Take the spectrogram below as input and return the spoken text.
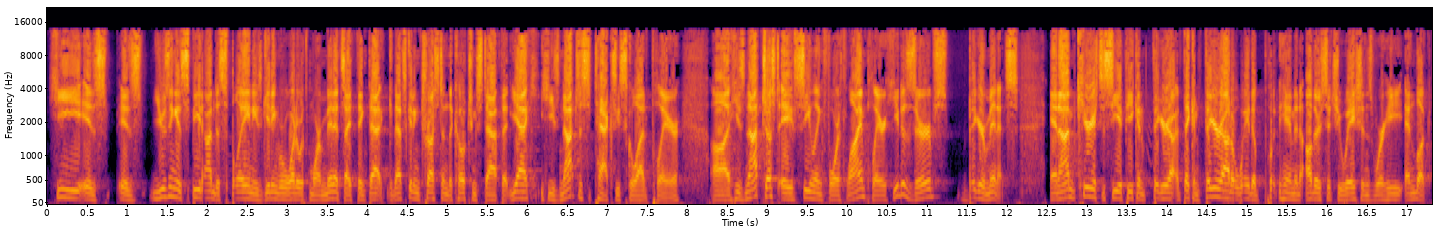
he is is using his speed on display and he's getting rewarded with more minutes, I think that that's getting trust in the coaching staff that, yeah, he's not just a taxi squad player. Uh, he's not just a ceiling fourth line player. He deserves bigger minutes. And I'm curious to see if he can figure out if they can figure out a way to put him in other situations where he and look,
